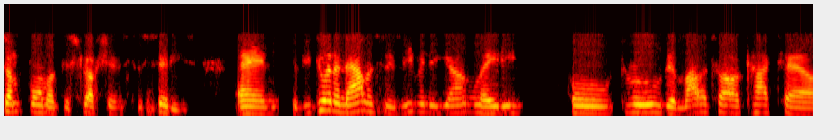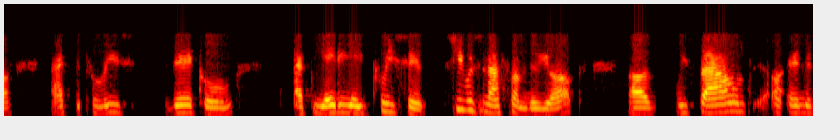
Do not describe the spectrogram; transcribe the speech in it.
some form of destruction to cities. And if you do an analysis, even the young lady who threw the Molotov cocktail at the police vehicle at the 88 precinct, she was not from New York. Uh, we found uh, in the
